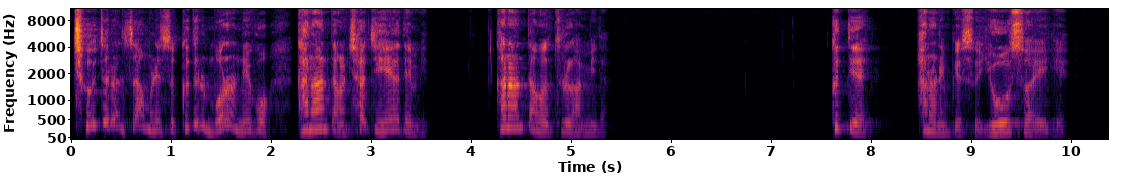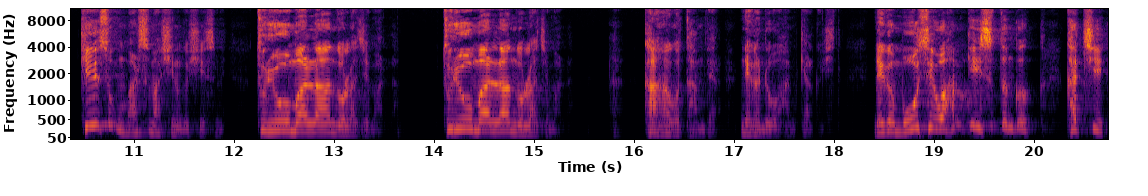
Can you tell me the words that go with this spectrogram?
처절한 싸움을 해서 그들을 몰아내고 가나안 땅을 차지해야 됩니다. 가나안 땅으로 들어갑니다. 그때 하나님께서 여호수아에게 계속 말씀하시는 것이 있습니다. 두려워 말라 놀라지 말라. 두려워 말라 놀라지 말라. 강하고 담대라. 내가 너와 함께 할 것이다. 내가 모세와 함께 있었던 것 같이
